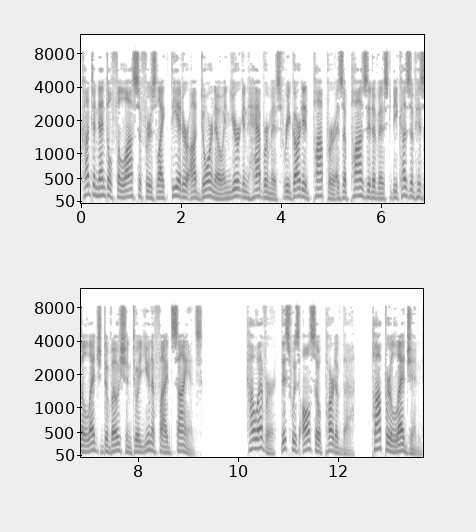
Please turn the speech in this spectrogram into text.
continental philosophers like Theodor Adorno and Jürgen Habermas regarded Popper as a positivist because of his alleged devotion to a unified science. However, this was also part of the Popper legend.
